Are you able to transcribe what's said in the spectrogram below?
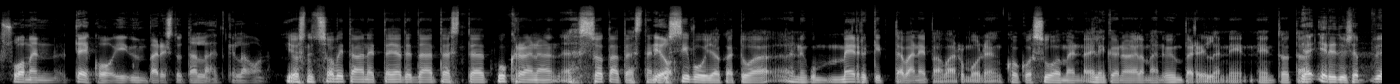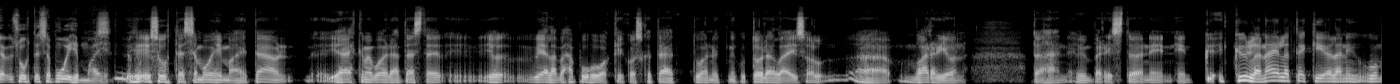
Suomen TKI-ympäristö tällä hetkellä on? Jos nyt sovitaan, että jätetään tästä Ukrainan sota tästä niin sivuun, joka tuo niin kuin merkittävän epävarmuuden koko Suomen elinkeinoelämän ympärille. Niin, niin tota, ja erityisesti suhteessa muihin maihin. Suhteessa muihin maihin. Tämä on, ja ehkä me voidaan tästä jo vielä vähän puhuakin, koska tämä tuo nyt niin kuin todella iso ää, varjon tähän ympäristöön, niin, niin kyllä näillä tekijöillä niin kuin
